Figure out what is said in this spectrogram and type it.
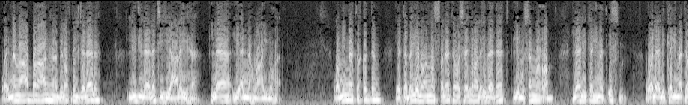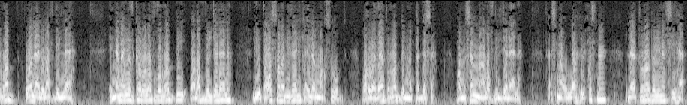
وإنما عبر عنها بلفظ الجلالة لدلالته عليها لا لأنه عينها. ومما تقدم يتبين أن الصلاة وسائر العبادات لمسمى الرب لا لكلمة اسم ولا لكلمة الرب ولا للفظ الله. إنما يذكر لفظ الرب ولفظ الجلالة ليتوصل بذلك إلى المقصود وهو ذات الرب المقدسة ومسمى لفظ الجلالة. فأسماء الله الحسنى لا تراد لنفسها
